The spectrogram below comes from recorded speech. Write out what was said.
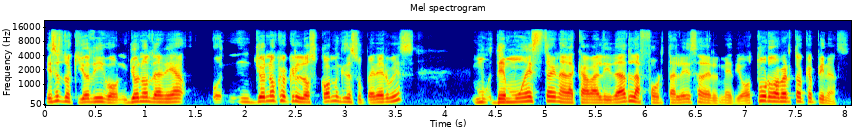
Eso es lo que yo digo. Yo no daría, yo no creo que los cómics de superhéroes demuestren a la cabalidad la fortaleza del medio. ¿O tú, Roberto, qué opinas?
